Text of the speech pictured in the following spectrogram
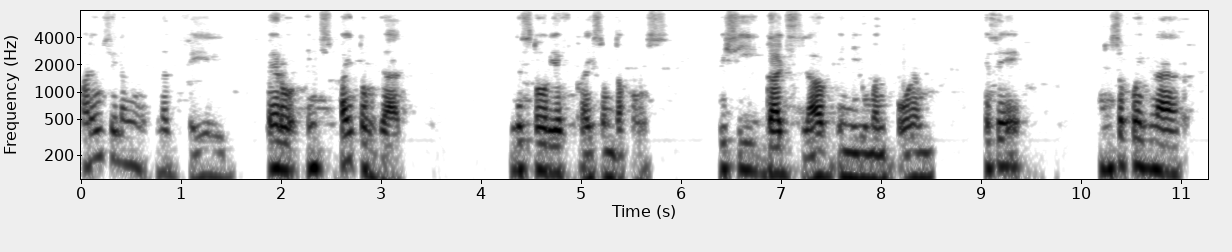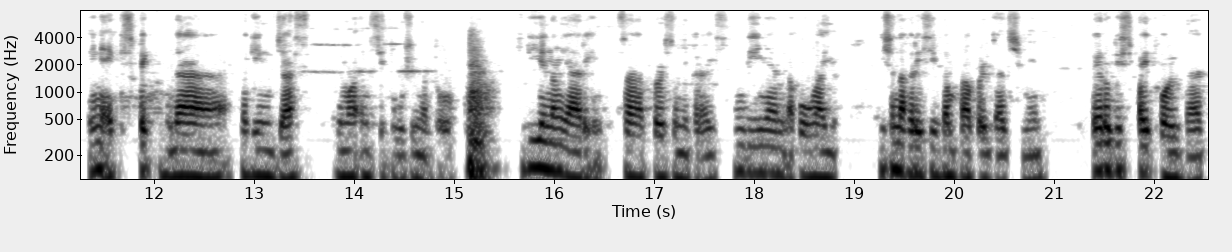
pareho silang nag-fail. Pero in spite of that, the story of Christ on the cross, we see God's love in human form. Kasi, sa point na ina-expect na maging just yung mga institution na to, hindi yan nangyari sa person ni Christ. Hindi niya nakuha yung, hindi siya nakareceive ng proper judgment. Pero despite all that,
